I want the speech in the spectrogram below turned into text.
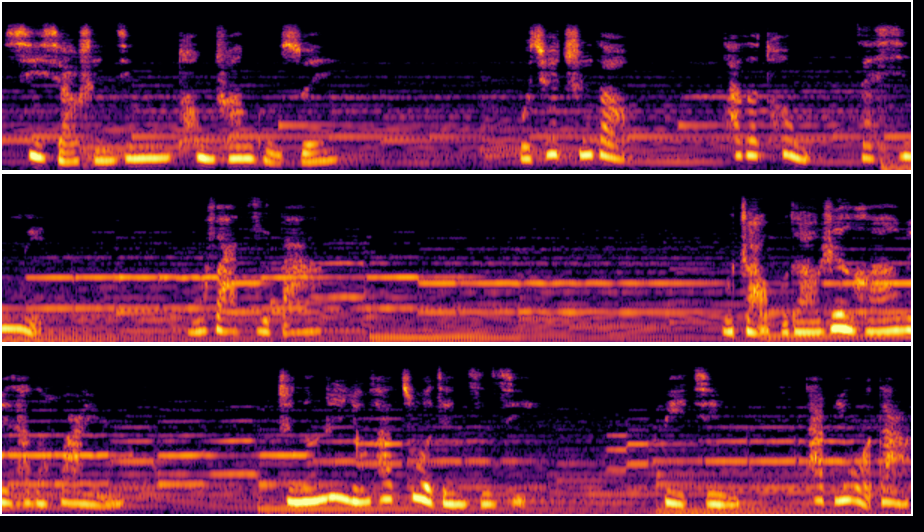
细小神经痛穿骨髓，我却知道他的痛在心里，无法自拔。我找不到任何安慰他的话语。只能任由他作践自己，毕竟他比我大，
